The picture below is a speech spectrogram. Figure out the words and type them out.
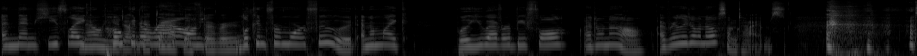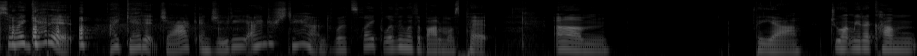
And then he's like No, poking get to have around looking for more food. And I'm like, will you ever be full? I don't know. I really don't know sometimes. so I get it. I get it, Jack and Judy. I understand what it's like living with a bottomless pit. Um but yeah. Do you want me to come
